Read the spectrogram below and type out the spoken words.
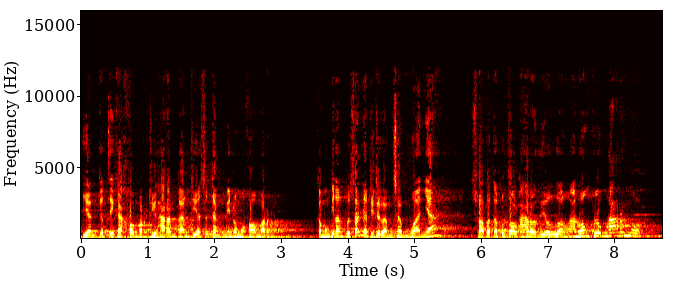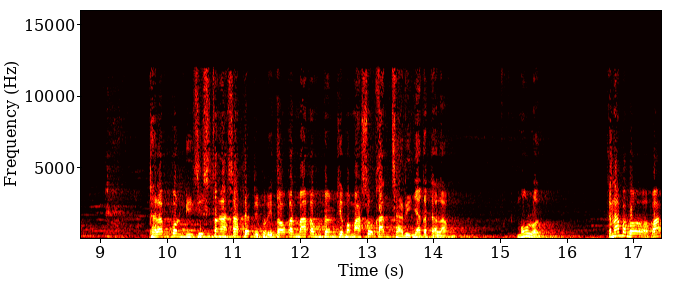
Yang ketika Homer diharamkan dia sedang minum Homer. Kemungkinan besar ya di dalam jamuannya Sahabat Abu Talha radhiyallahu anhu belum haram kok. Dalam kondisi setengah sadar diberitahukan maka kemudian dia memasukkan jarinya ke dalam mulut Kenapa Bapak-bapak?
